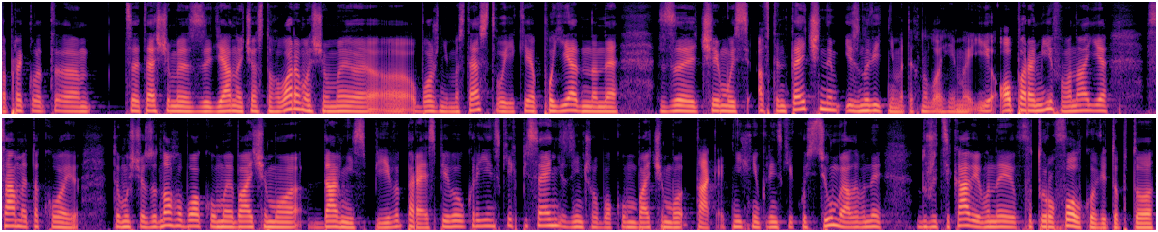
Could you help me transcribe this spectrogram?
Наприклад. Ем, це те, що ми з Діаною часто говоримо, що ми е, обожнюємо мистецтво, яке поєднане з чимось автентичним і з новітніми технологіями. І опера міф вона є саме такою, тому що з одного боку ми бачимо давні співи, переспіви українських пісень, з іншого боку, ми бачимо так, етнічні українські костюми, але вони дуже цікаві, вони футурофолкові. Тобто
